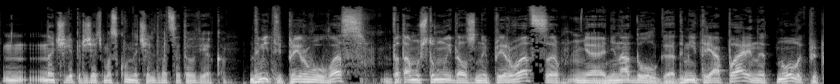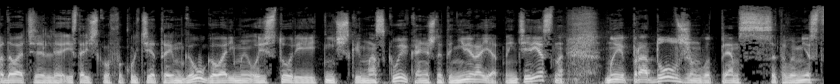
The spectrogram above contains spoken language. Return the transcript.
начали приезжать в Москву в начале 20 века. Дмитрий, прерву вас, потому что мы должны прерваться э, ненадолго. Дмитрий Апарин, этнолог, преподаватель исторического факультета МГУ. Говорим о истории этнической Москвы. Конечно, это невероятно интересно. Мы продолжим вот прямо с этого места,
